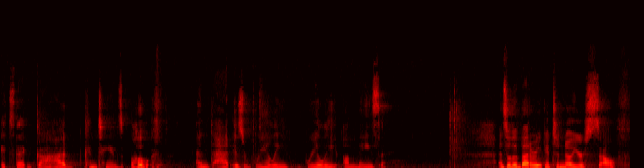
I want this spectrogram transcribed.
it's that God contains both. And that is really, really amazing. And so, the better you get to know yourself,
